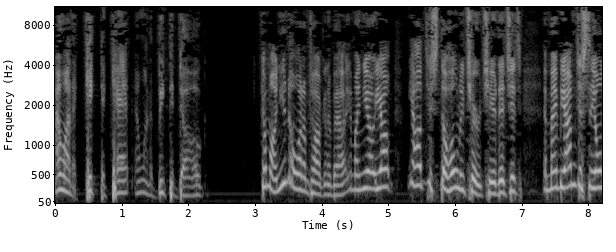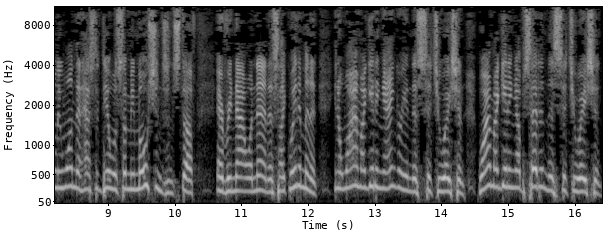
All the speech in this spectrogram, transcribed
I want to kick the cat. I want to beat the dog. Come on, you know what I'm talking about. I mean, y'all, y'all, y'all just the holy church here. That's just, and maybe I'm just the only one that has to deal with some emotions and stuff every now and then. It's like, wait a minute. You know, why am I getting angry in this situation? Why am I getting upset in this situation?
